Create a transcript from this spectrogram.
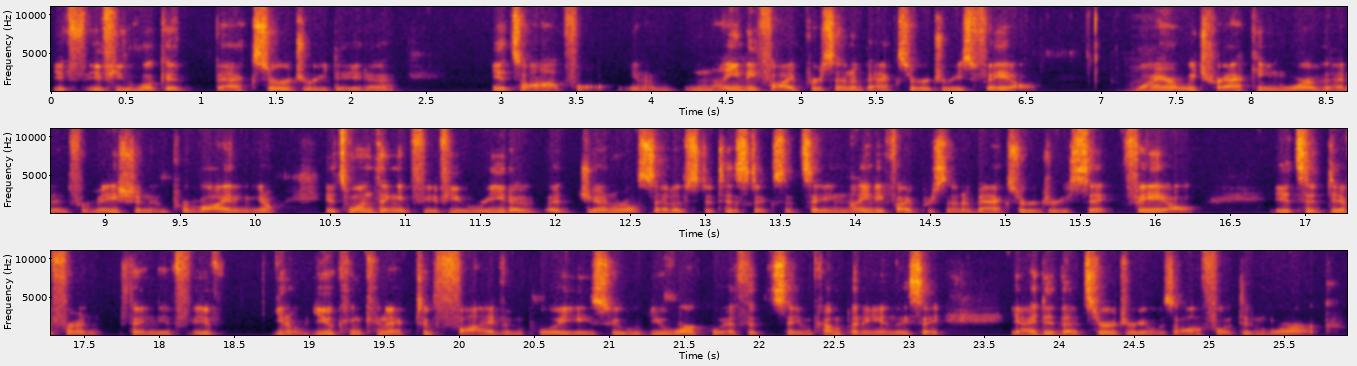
if if you look at back surgery data, it's awful. You know, 95% of back surgeries fail. Why aren't we tracking more of that information and providing? You know, it's one thing if, if you read a, a general set of statistics that say 95% of back surgeries say, fail. It's a different thing if, if you know you can connect to five employees who you work with at the same company and they say, "Yeah, I did that surgery. It was awful. It didn't work."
